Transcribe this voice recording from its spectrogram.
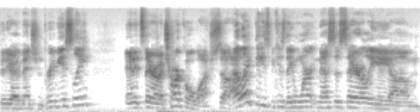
video I mentioned previously. and it's their uh, charcoal wash. So I like these because they weren't necessarily a um,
